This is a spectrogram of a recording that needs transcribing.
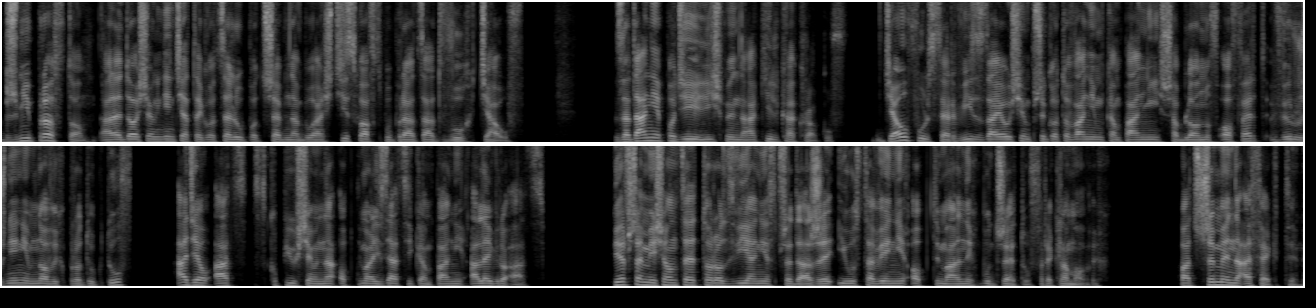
Brzmi prosto, ale do osiągnięcia tego celu potrzebna była ścisła współpraca dwóch działów. Zadanie podzieliliśmy na kilka kroków. Dział Full Service zajął się przygotowaniem kampanii, szablonów ofert, wyróżnieniem nowych produktów, a dział Ads skupił się na optymalizacji kampanii Allegro Ads. Pierwsze miesiące to rozwijanie sprzedaży i ustawienie optymalnych budżetów reklamowych. Patrzymy na efekty.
